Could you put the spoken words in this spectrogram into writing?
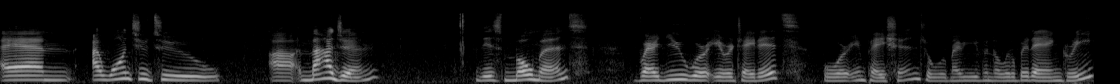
And I want you to uh, imagine this moment where you were irritated or impatient or maybe even a little bit angry.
